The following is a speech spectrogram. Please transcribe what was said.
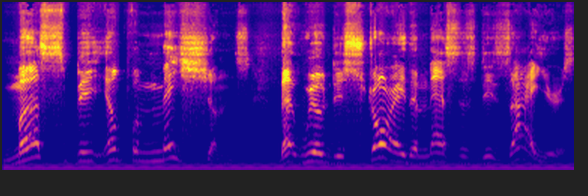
must be informations that will destroy the masses' desires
